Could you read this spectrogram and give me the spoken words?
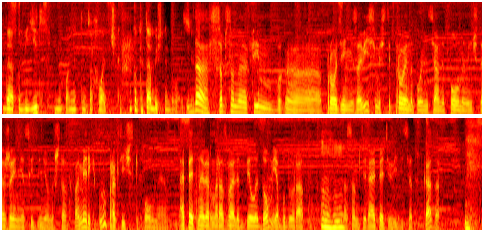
да, победит инопланетных захватчиков. Ну, как это обычно бывает. Да, собственно, фильм э, про День независимости, про инопланетян и полное уничтожение Соединенных Штатов Америки, ну, практически полное. Опять, наверное, развалит Белый дом, я буду рад, Мгм. на самом деле, опять увидеть этот кадр.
